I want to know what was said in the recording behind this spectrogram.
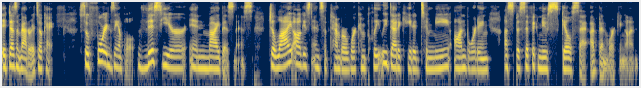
it doesn't matter. It's okay. So, for example, this year in my business, July, August, and September were completely dedicated to me onboarding a specific new skill set I've been working on.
